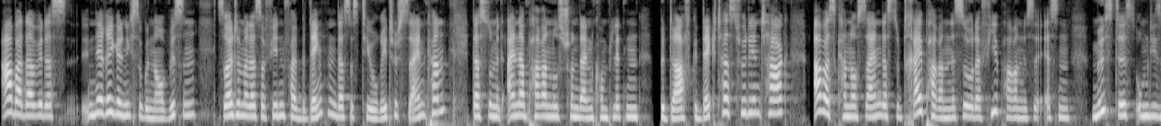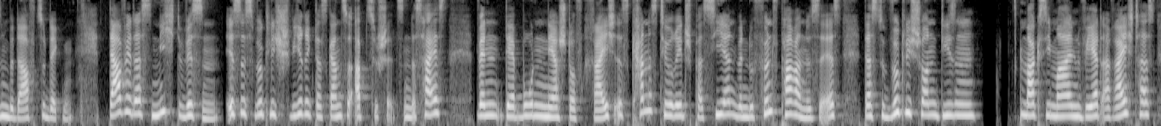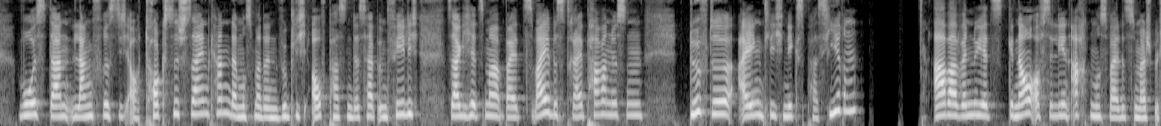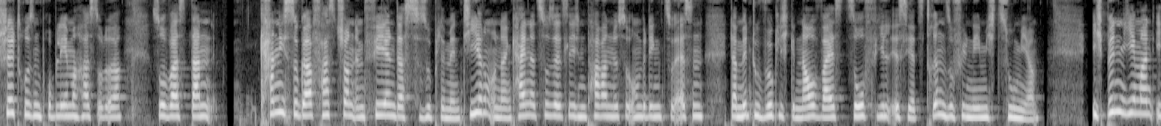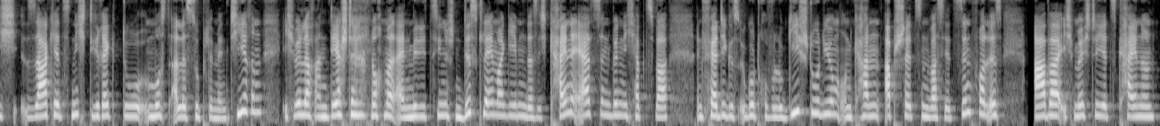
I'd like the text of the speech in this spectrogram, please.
Aber da wir das in der Regel nicht so genau wissen, sollte man das auf jeden Fall bedenken, dass es theoretisch sein kann, dass du mit einer Paranuss schon deinen kompletten Bedarf gedeckt hast für den Tag. Aber es kann auch sein, dass du drei Paranüsse oder vier Paranüsse essen müsstest, um diesen Bedarf zu decken. Da wir das nicht wissen, ist es wirklich schwierig, das Ganze abzuschätzen. Das heißt, wenn der Boden nährstoffreich ist, kann es theoretisch passieren, wenn du fünf Paranüsse isst, dass du wirklich schon diesen maximalen Wert erreicht hast, wo es dann langfristig auch toxisch sein kann. Da muss man dann wirklich aufpassen. Deshalb empfehle ich, sage ich jetzt mal, bei zwei bis drei Paranüssen dürfte eigentlich nichts passieren. Aber wenn du jetzt genau auf Selen achten musst, weil du zum Beispiel Schilddrüsenprobleme hast oder sowas, dann kann ich sogar fast schon empfehlen, das zu supplementieren und dann keine zusätzlichen Paranüsse unbedingt zu essen, damit du wirklich genau weißt, so viel ist jetzt drin, so viel nehme ich zu mir. Ich bin jemand, ich sage jetzt nicht direkt, du musst alles supplementieren. Ich will auch an der Stelle nochmal einen medizinischen Disclaimer geben, dass ich keine Ärztin bin. Ich habe zwar ein fertiges Ökotrophologie-Studium und kann abschätzen, was jetzt sinnvoll ist, aber ich möchte jetzt keine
